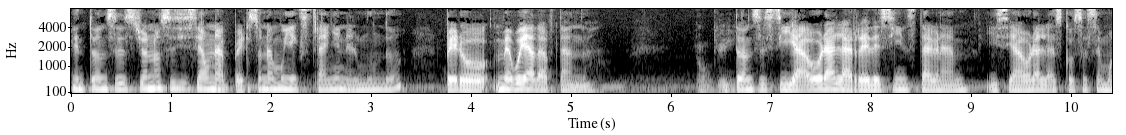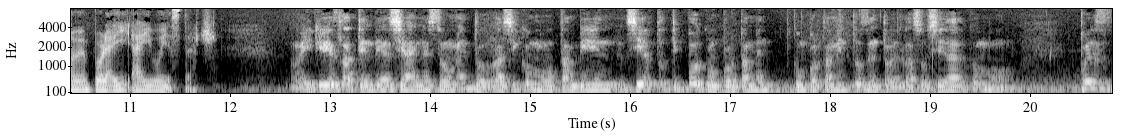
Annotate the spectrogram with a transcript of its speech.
Entonces, yo no sé si sea una persona muy extraña en el mundo, pero me voy adaptando. Entonces, si ahora la red es Instagram y si ahora las cosas se mueven por ahí, ahí voy a estar y que es la tendencia en este momento, así como también cierto tipo de comportamientos dentro de la sociedad, como, pues,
